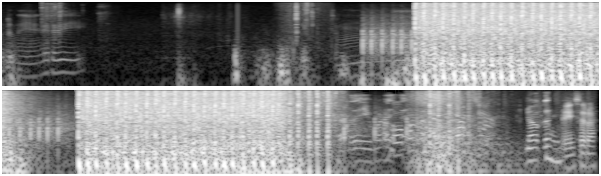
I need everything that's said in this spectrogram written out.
കൊമണ്ടല്ലേ ഞാൻ കരുതി നൈസറാ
